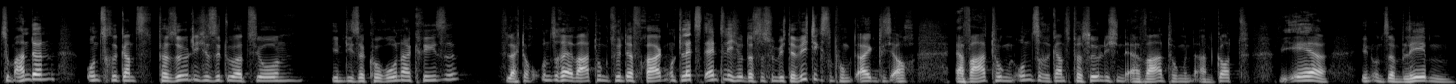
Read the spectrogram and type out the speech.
zum anderen unsere ganz persönliche Situation in dieser Corona-Krise, vielleicht auch unsere Erwartungen zu hinterfragen und letztendlich, und das ist für mich der wichtigste Punkt, eigentlich auch Erwartungen, unsere ganz persönlichen Erwartungen an Gott, wie er in unserem Leben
